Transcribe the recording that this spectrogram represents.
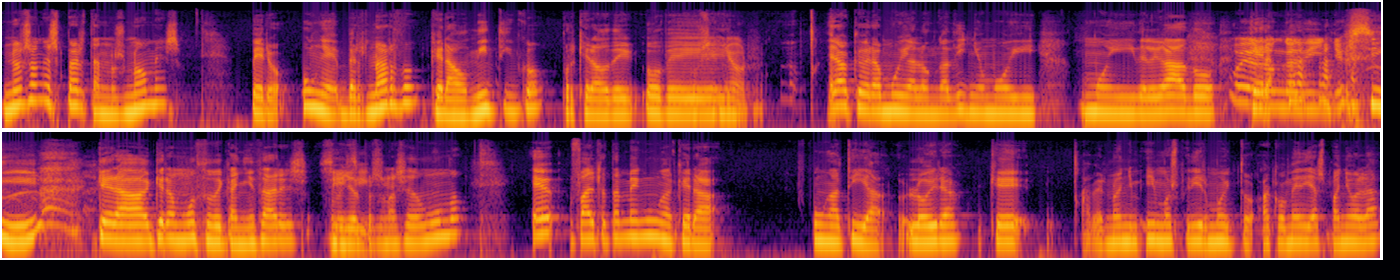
non son experta nos nomes pero un é Bernardo que era o mítico porque era o de o de o señor era o que era moi alongadiño, moi moi delgado, moi que era alongadiño. sí, que era que era mozo de Cañizares, sí, o mellor sí. personaxe do mundo, E falta tamén unha que era unha tía loira que, a ver, non imos pedir moito a comedia española,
